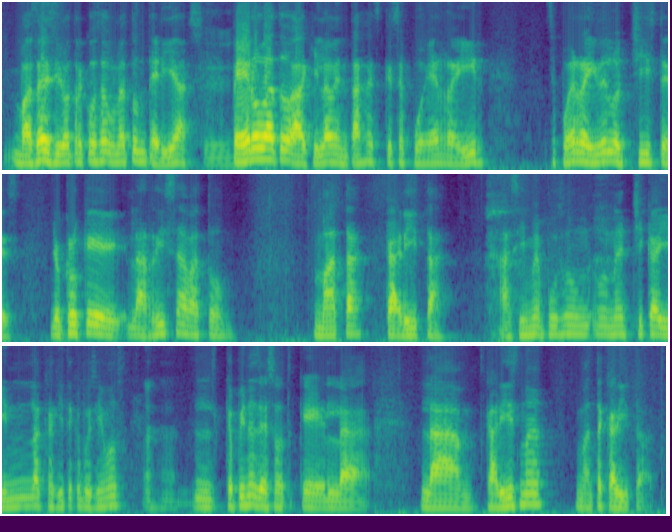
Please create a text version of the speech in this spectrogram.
vas a decir otra cosa, una tontería. Sí. Pero, vato, aquí la ventaja es que se puede reír. Se puede reír de los chistes. Yo creo que la risa, vato, mata carita. Así me puso un- una chica ahí en la cajita que pusimos. Ajá. ¿Qué opinas de eso? Que la, la carisma mata carita, vato.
